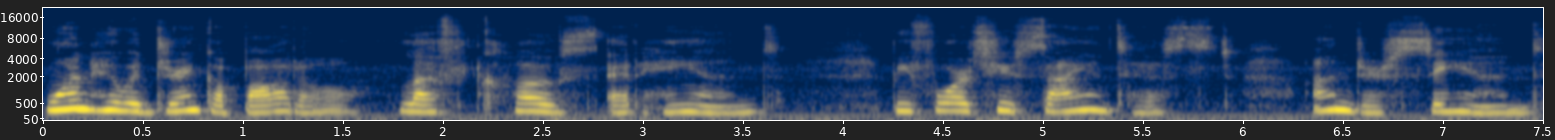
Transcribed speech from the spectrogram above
one who would drink a bottle left close at hand before two scientists understand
